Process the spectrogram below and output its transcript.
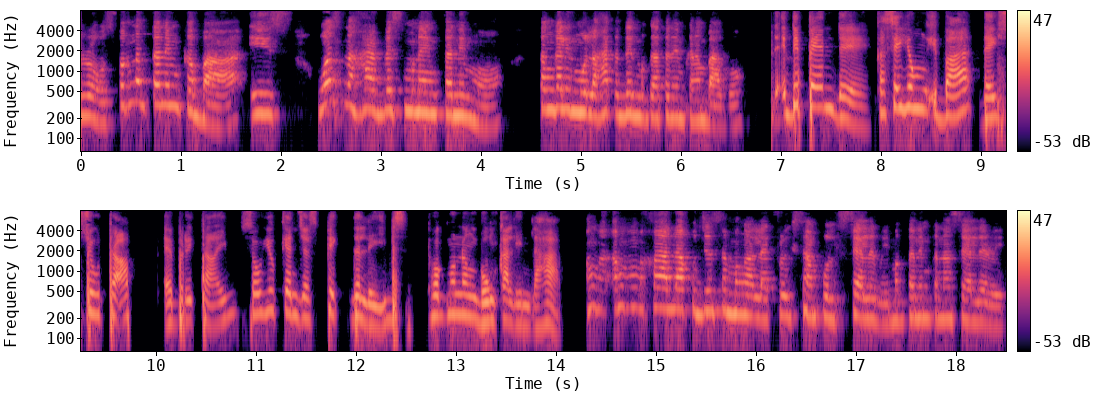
Rose. Pag nagtanim ka ba, is once na-harvest mo na yung tanim mo, tanggalin mo lahat and then magtatanim ka ng bago? Depende. Kasi yung iba, they shoot up every time. So you can just pick the leaves. Huwag mo nang bungkalin lahat. Ang, ang akala ko dyan sa mga like, for example, celery, magtanim ka ng celery.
